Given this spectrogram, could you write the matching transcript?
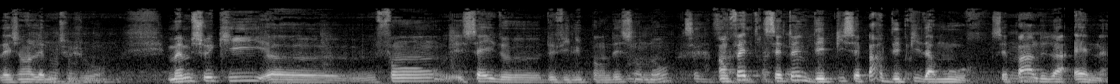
Les gens l'aiment toujours. Même ceux qui euh, font, essayent de, vilipender son mm. nom. En fait, c'est un dépit, c'est pas dépit d'amour, c'est pas mm. de la haine.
